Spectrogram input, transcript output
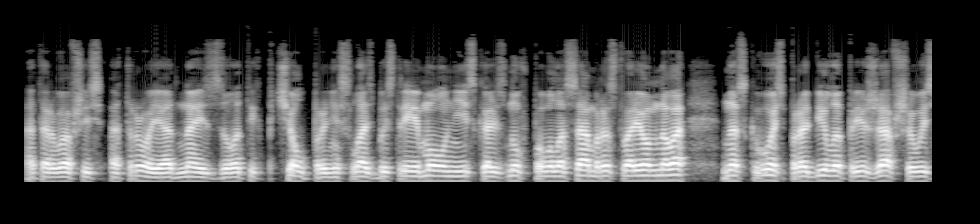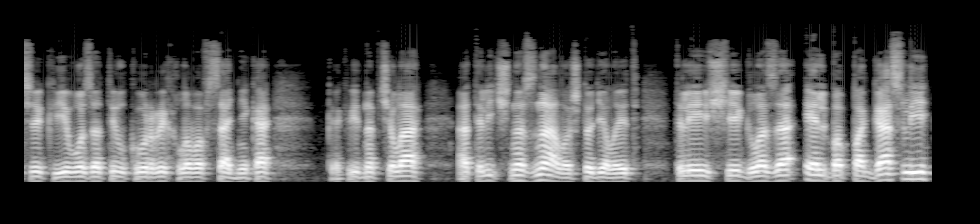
Оторвавшись от роя, одна из золотых пчел пронеслась быстрее молнии, скользнув по волосам растворенного, насквозь пробила прижавшегося к его затылку рыхлого всадника. Как видно, пчела отлично знала, что делает. Тлеющие глаза Эльба погасли,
